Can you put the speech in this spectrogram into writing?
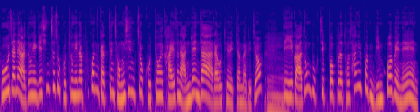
보호자는 아동에게 신체적 고통이나 폭언 같은 정신적 고통을 가해서는 안 된다라고 되어 있단 말이죠. 음. 근데 이거 아동복지법보다 더 상위법인 민법에는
